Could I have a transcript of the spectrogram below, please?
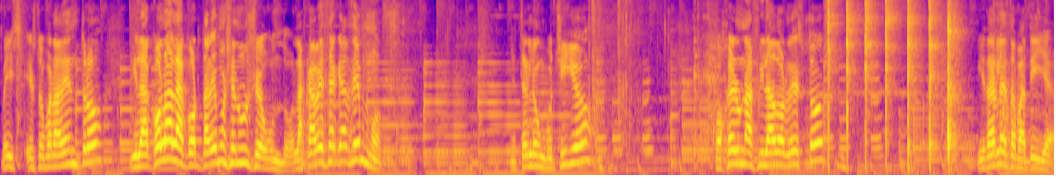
¿Veis? Esto para adentro. Y la cola la cortaremos en un segundo. ¿La cabeza qué hacemos? Meterle un cuchillo. Coger un afilador de estos. Y darle zapatilla.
